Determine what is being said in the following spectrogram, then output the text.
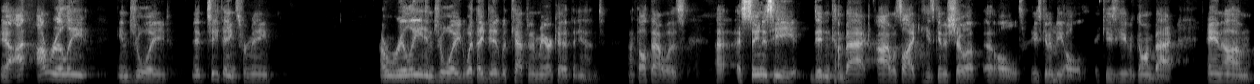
Yeah, I, I really enjoyed two things for me. I really enjoyed what they did with Captain America at the end. I thought that was uh, as soon as he didn't come back, I was like, he's going to show up uh, old. He's going to mm-hmm. be old. He's he was going back, and um,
